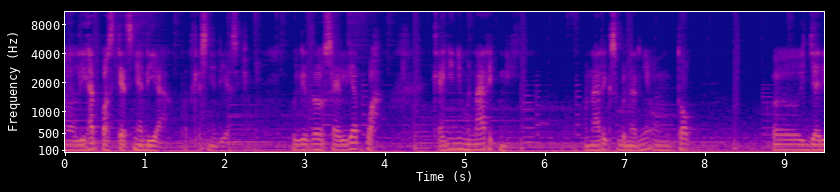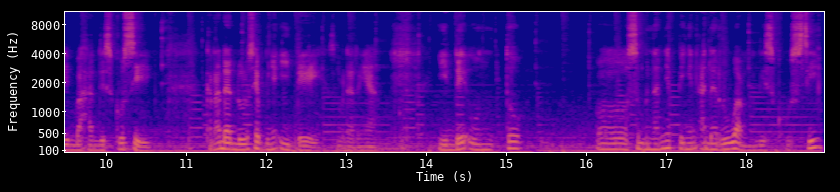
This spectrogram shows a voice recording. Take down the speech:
uh, lihat podcastnya dia, podcastnya dia sih begitu saya lihat wah kayaknya ini menarik nih. Menarik sebenarnya untuk uh, jadi bahan diskusi. Karena dari dulu saya punya ide sebenarnya. Ide untuk uh, sebenarnya ingin ada ruang diskusi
